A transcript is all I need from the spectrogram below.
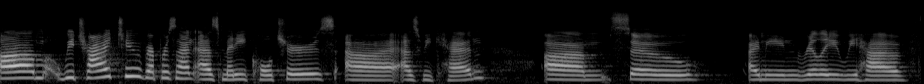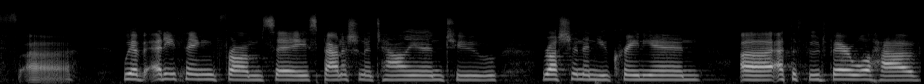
Um, we try to represent as many cultures uh, as we can. Um, so, I mean, really, we have uh, we have anything from say Spanish and Italian to Russian and Ukrainian. Uh, at the food fair, we'll have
